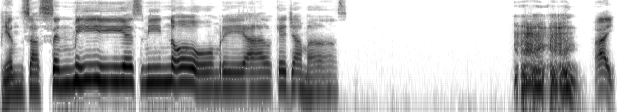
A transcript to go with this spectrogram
Piensas en mí, es mi nombre al que llamas. ay,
